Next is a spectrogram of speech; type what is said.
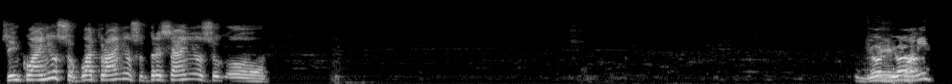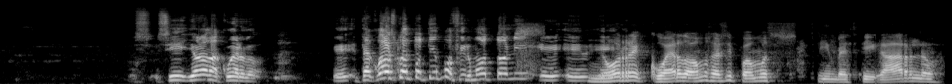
cinco años o cuatro años o tres años o...? Yo, yo sí, yo no me acuerdo. ¿Te acuerdas cuánto tiempo firmó Tony? no recuerdo, vamos a ver si podemos investigarlo.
